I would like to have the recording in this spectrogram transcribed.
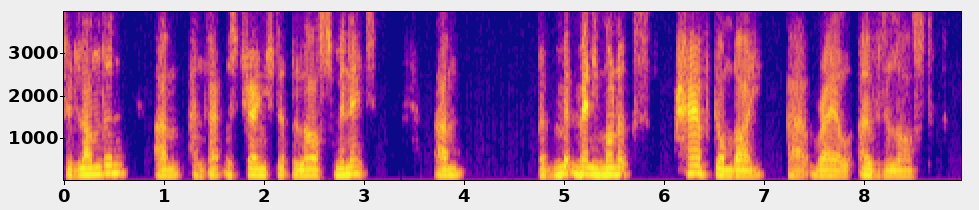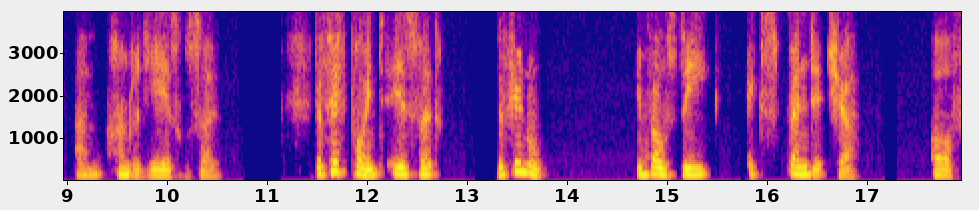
to London, um, and that was changed at the last minute. Um, but m- many monarchs have gone by uh, rail over the last um, hundred years or so. The fifth point is that the funeral involves the expenditure of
